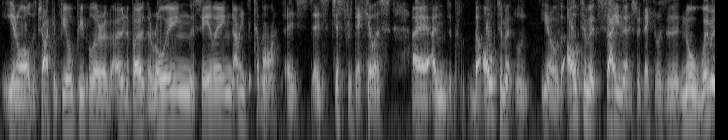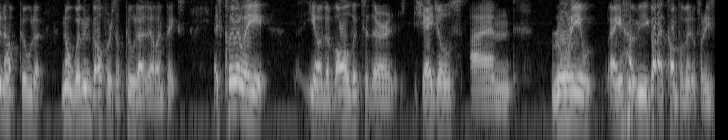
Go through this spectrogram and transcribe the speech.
you know all the track and field people are out and about the rowing the sailing. I mean come on it's it's just ridiculous. Uh, and the ultimate you know the ultimate sign that it's ridiculous is that no women have pulled it no women golfers have pulled out the olympics. It's clearly you know they've all looked at their schedules. Um, rory I mean, you got to compliment him for his,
